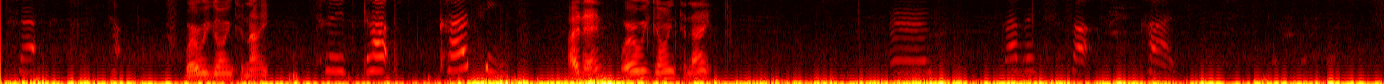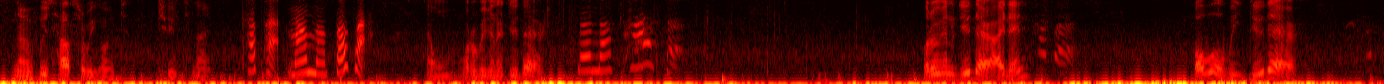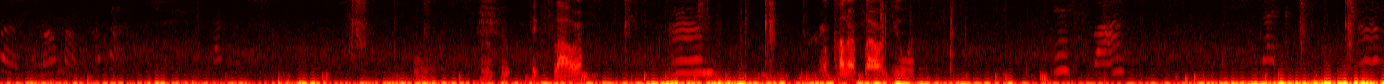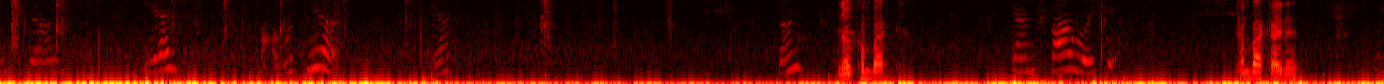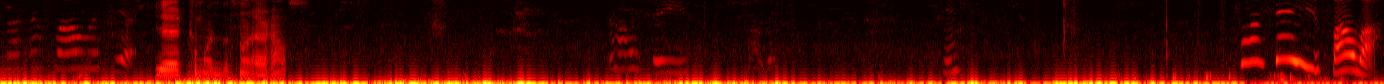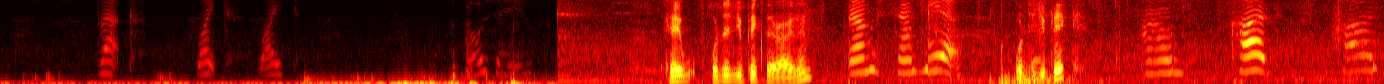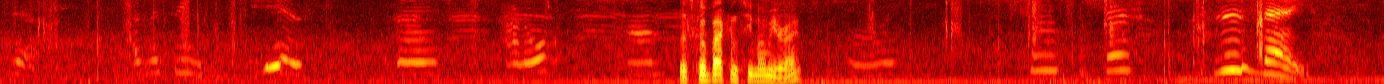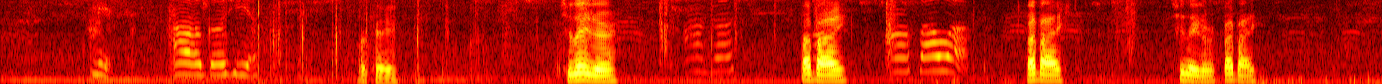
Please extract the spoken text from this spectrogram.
Where are we going tonight? to top curtains. Aiden, where are we going tonight? Um, top. No, whose house are we going to, to tonight? Papa, Mama, Papa, And what are we going to do there? Mama, Papa, What are we going to do there, Aiden? Papa, What will we do there? Papa, Mama, Papa. Oh, wanna p- Pick a flower? Um, What color flower do you want? this one, like, um, some, yes, over here, yes. No, come back. then flowers here. Come back, Aiden. Another flowers here. Yeah, come on. That's not our house. Now see flowers. See? Flower, see flower. Black, white, white. Okay, what did you pick there, Aiden? Um, some here. What did you pick? Um, cause, cause everything here's um, hello. Um, Let's go back and see mommy, right? to this Tuesday. Miss, I'll go here. Okay. See you later. Bye bye. Bye bye. See you later. Bye bye.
